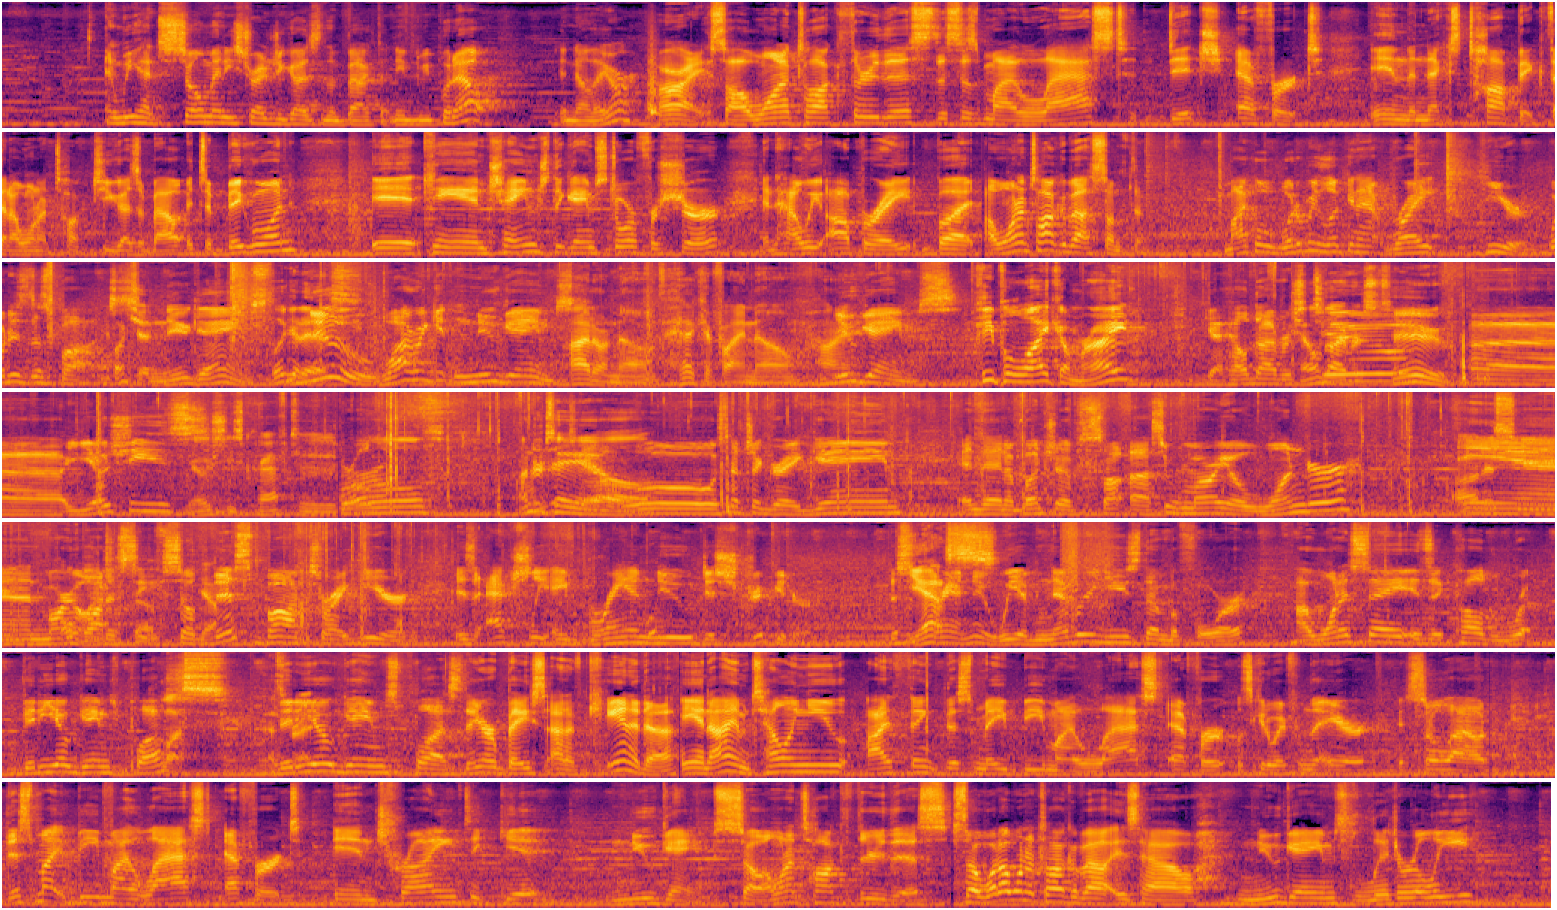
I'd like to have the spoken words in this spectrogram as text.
And we had so many strategy guides in the back that needed to be put out, and now they are. All right, so I want to talk through this. This is my last ditch effort in the next topic that I want to talk to you guys about. It's a big one. It can change the game store for sure and how we operate, but I want to talk about something. Michael, what are we looking at right here? What is this box? Bunch of new games. Look at this. new. Why are we getting new games? I don't know. The heck if I know. new I- games. People like them, right? Got Helldivers 2. Helldivers 2. Uh, Yoshi's. Yoshi's Crafted World. World. Undertale. Oh, such a great game. And then a bunch of uh, Super Mario Wonder. Odyssey. And Mario Whole bunch of Odyssey. So this box right here is actually a brand new distributor. This is Yes. brand new. We have never used them before. I want to say, is it called R- Video Games Plus? Plus. That's Video Games Plus. They are based out of Canada, and I am telling you, I think this may be my last effort. Let's get away from the air. It's so loud. This might be my last effort in trying to get new games. So I want to talk through this. So what I want to talk about is how new games literally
